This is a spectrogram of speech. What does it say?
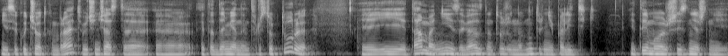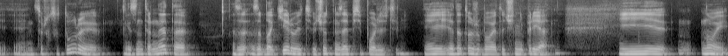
если к учеткам брать, очень часто это домены инфраструктуры, и там они завязаны тоже на внутренней политике. И ты можешь из внешней э, инфраструктуры, из интернета заблокировать учетные записи пользователей. И это тоже бывает очень неприятно. И, ну, и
